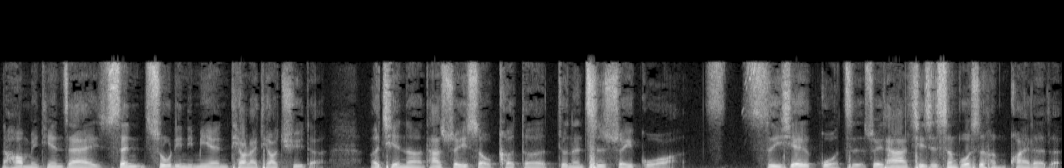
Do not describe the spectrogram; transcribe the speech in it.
然后每天在森树林里面跳来跳去的。而且呢，它随手可得就能吃水果，吃一些果子，所以他其实生活是很快乐的。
